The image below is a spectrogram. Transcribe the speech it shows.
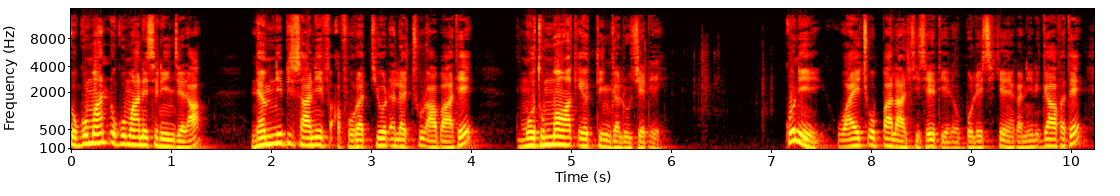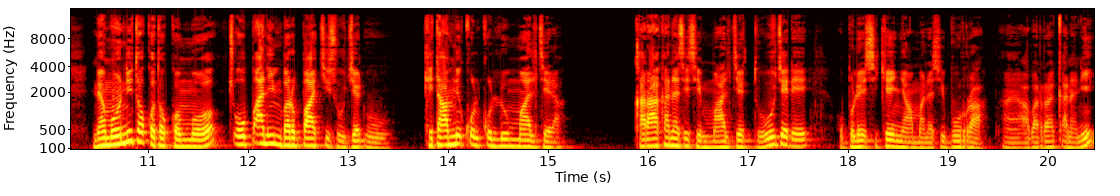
dhugumaan dhugumaan isiniin jedha. Namni bisaaniif hafuuratti yoo dhalachuudhaa baate mootummaa waaqayyootti hin galu jedhe. Kuni waa'ee cuuphaa laalchiseeti obboleessi keenya kan inni gaafate. Namoonni tokko tokko immoo cuuphaan hin barbaachisu jedhu. Kitaabni qulqulluun maal jedha? Karaa kanas isin maal jettu jedhe. Obboleessi keenya mana sibuurraa abarraa qananii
